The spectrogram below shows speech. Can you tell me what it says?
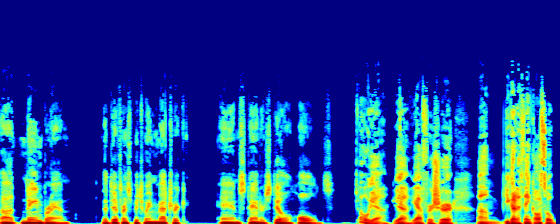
uh, name brand, the difference between metric and standard still holds. Oh yeah, yeah, yeah, for sure. Um, you got to think also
